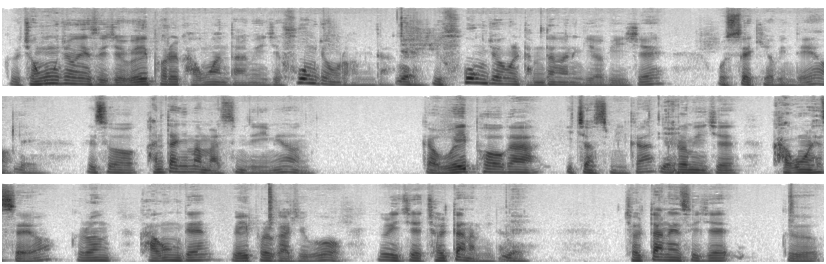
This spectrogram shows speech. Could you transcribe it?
그 전공정에서 이제 웨이퍼를 가공한 다음에 이제 후공정으로 갑니다. 네. 이 후공정을 담당하는 기업이 이제 OSAT 기업인데요. 네. 그래서 간단히만 말씀드리면 그러니까 웨이퍼가 있지 않습니까? 네. 그러면 이제 가공을 했어요. 그런 가공된 웨이퍼를 가지고 이걸 이제 절단합니다. 네. 절단해서 이제 그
